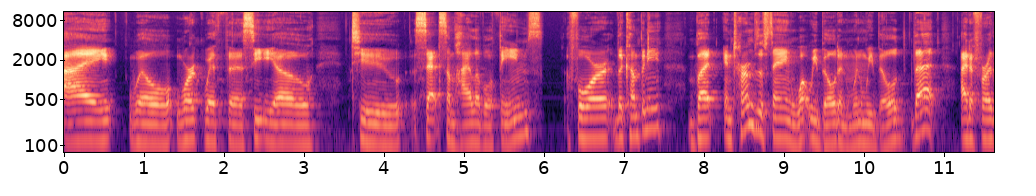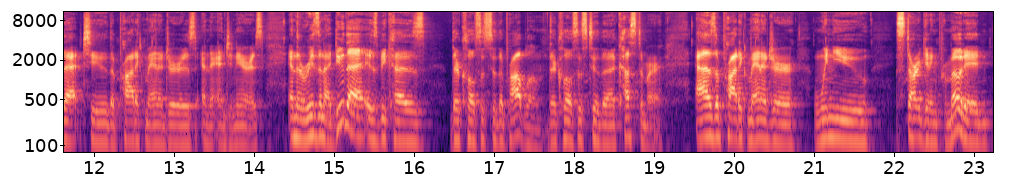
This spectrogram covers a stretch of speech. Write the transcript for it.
I will work with the CEO to set some high level themes for the company. But in terms of saying what we build and when we build that, I defer that to the product managers and the engineers. And the reason I do that is because they're closest to the problem, they're closest to the customer. As a product manager, when you start getting promoted,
